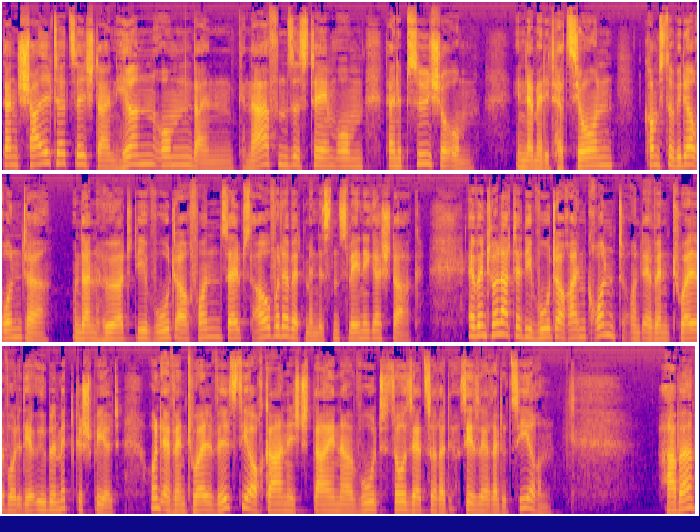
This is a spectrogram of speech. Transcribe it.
dann schaltet sich dein Hirn um, dein Nervensystem um, deine Psyche um. In der Meditation kommst du wieder runter und dann hört die Wut auch von selbst auf oder wird mindestens weniger stark. Eventuell hatte die Wut auch einen Grund und eventuell wurde dir übel mitgespielt und eventuell willst du auch gar nicht deine Wut so sehr, zu, sehr, sehr reduzieren. Aber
